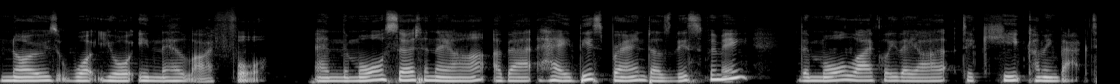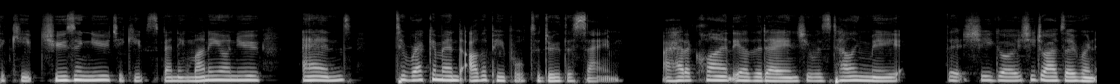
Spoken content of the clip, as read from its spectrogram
knows what you're in their life for. And the more certain they are about, hey, this brand does this for me, the more likely they are to keep coming back, to keep choosing you, to keep spending money on you, and to recommend other people to do the same. I had a client the other day and she was telling me that she goes she drives over an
